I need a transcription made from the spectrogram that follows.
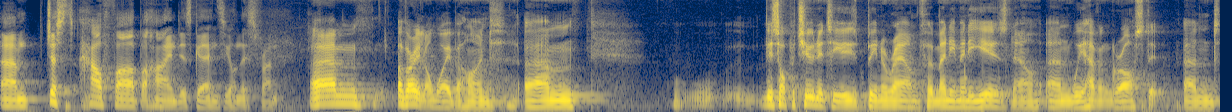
Um, just how far behind is Guernsey on this front? Um, a very long way behind. Um, this opportunity has been around for many, many years now, and we haven't grasped it. And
